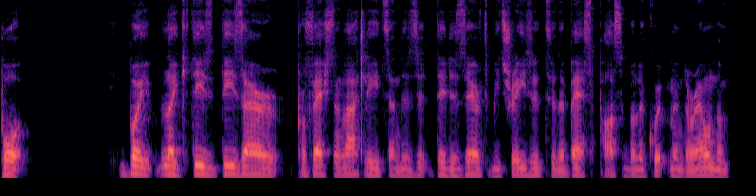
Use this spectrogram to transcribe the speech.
But but like these these are professional athletes and they deserve to be treated to the best possible equipment around them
